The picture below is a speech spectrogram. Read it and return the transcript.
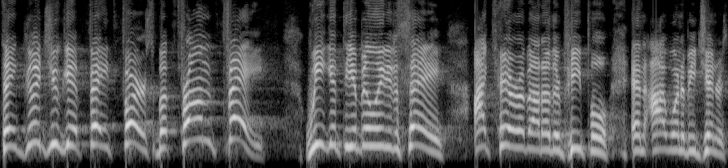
Thank good you get faith first, but from faith, we get the ability to say, I care about other people and I want to be generous.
